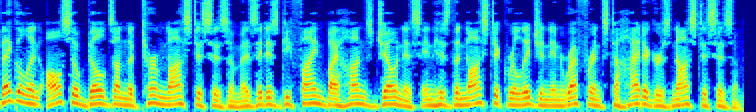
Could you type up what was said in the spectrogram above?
Voegelin also builds on the term Gnosticism as it is defined by Hans Jonas in his The Gnostic Religion in reference to Heidegger's Gnosticism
